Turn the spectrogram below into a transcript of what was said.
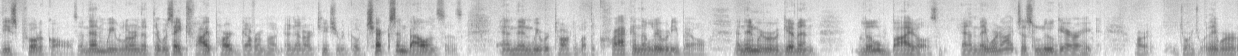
these protocols. And then we learned that there was a tripart government, and then our teacher would go checks and balances. And then we were talked about the crack in the Liberty Bell. And then we were given little bios, and they were not just Lou Gehrig or George, they were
